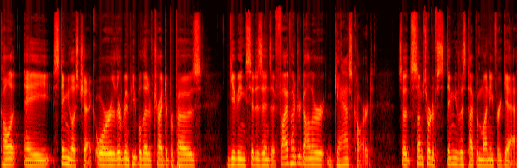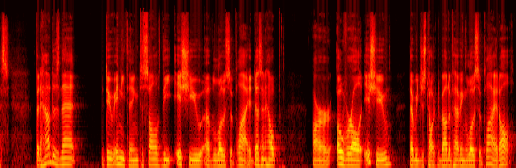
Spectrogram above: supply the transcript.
call it a stimulus check. Or there have been people that have tried to propose giving citizens a $500 gas card. So it's some sort of stimulus type of money for gas. But how does that do anything to solve the issue of low supply? It doesn't help our overall issue that we just talked about of having low supply at all.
